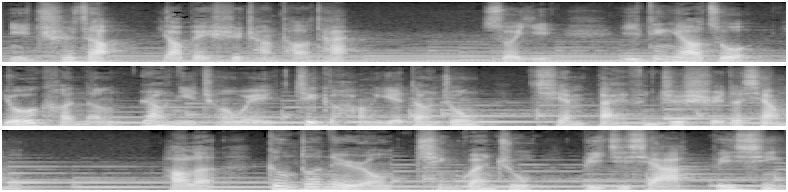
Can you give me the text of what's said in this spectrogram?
你迟早要被市场淘汰，所以一定要做有可能让你成为这个行业当中前百分之十的项目。好了，更多内容请关注笔记侠微信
